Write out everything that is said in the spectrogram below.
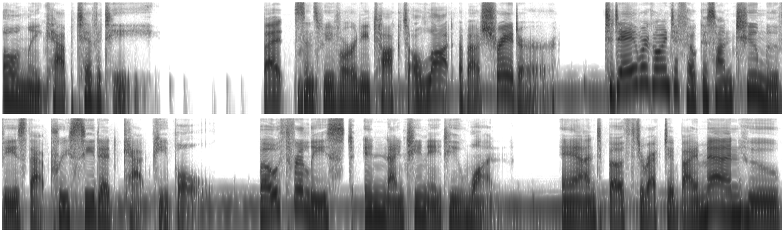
only captivity. But since we've already talked a lot about Schrader, today we're going to focus on two movies that preceded Cat People, both released in 1981, and both directed by men who,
